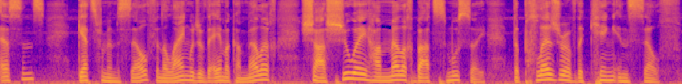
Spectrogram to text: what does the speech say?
essence gets from himself in the language of the Emek HaMelech, Shashue HaMelech Ba'atzmusai, the pleasure of the king in self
